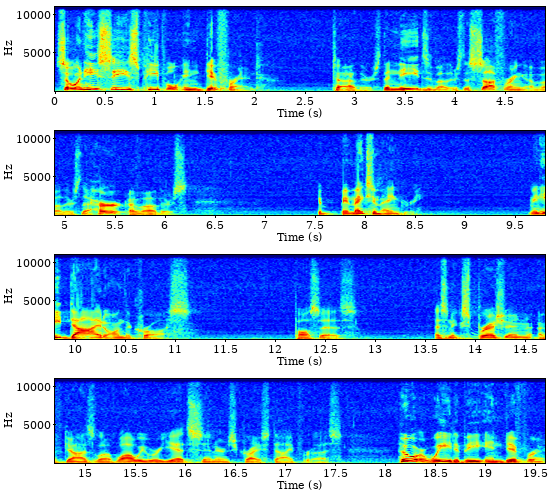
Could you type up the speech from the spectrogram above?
So when he sees people indifferent to others, the needs of others, the suffering of others, the hurt of others, it, it makes him angry. I mean, he died on the cross, Paul says, as an expression of God's love. While we were yet sinners, Christ died for us. Who are we to be indifferent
